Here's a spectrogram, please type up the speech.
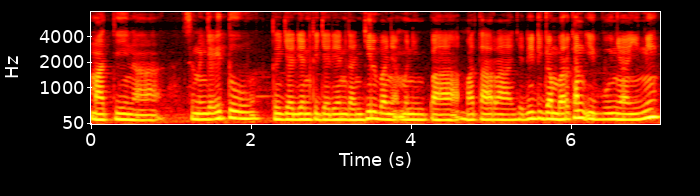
mati. Nah, semenjak itu kejadian-kejadian ganjil banyak menimpa Matara. Jadi digambarkan ibunya ini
